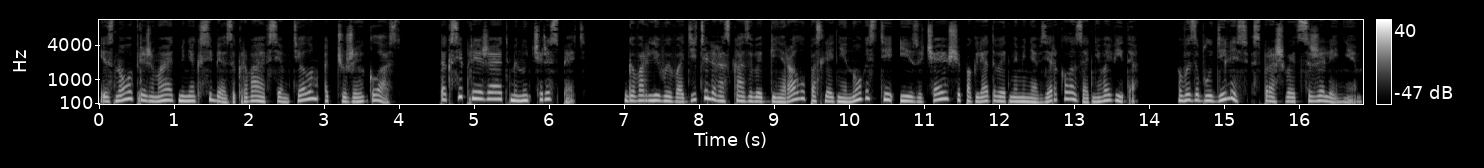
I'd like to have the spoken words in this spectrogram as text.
И снова прижимает меня к себе, закрывая всем телом от чужих глаз. Такси приезжает минут через пять. Говорливый водитель рассказывает генералу последние новости и изучающе поглядывает на меня в зеркало заднего вида. «Вы заблудились?» — спрашивает с сожалением.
